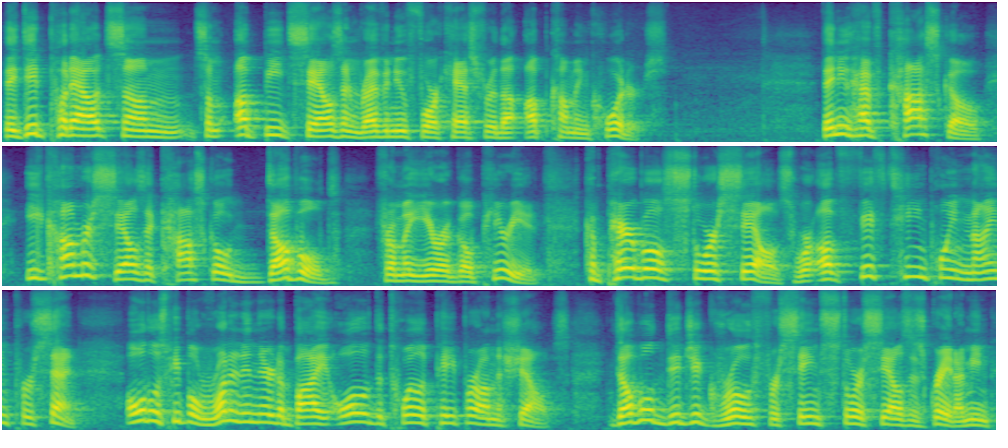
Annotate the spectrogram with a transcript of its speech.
They did put out some, some upbeat sales and revenue forecasts for the upcoming quarters. Then you have Costco. E-commerce sales at Costco doubled from a year ago period. Comparable store sales were up 15.9%. All those people running in there to buy all of the toilet paper on the shelves. Double digit growth for same store sales is great. I mean,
